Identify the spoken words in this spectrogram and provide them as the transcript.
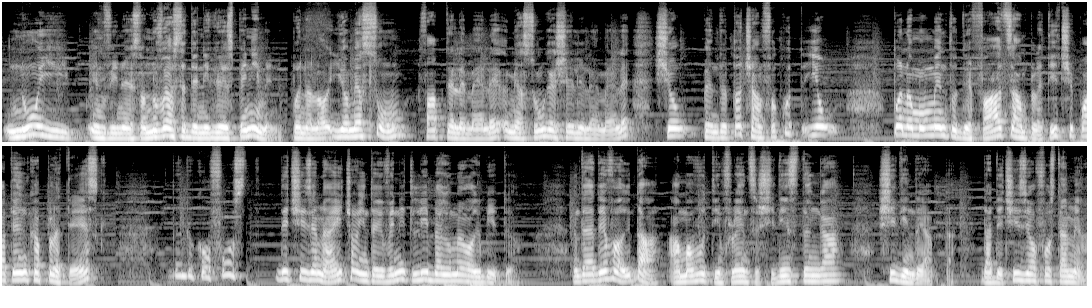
nu îi învinuiesc sau nu vreau să denigrez pe nimeni. Până la eu mi-asum faptele mele, îmi asum greșelile mele și eu, pentru tot ce am făcut, eu până în momentul de față am plătit și poate încă plătesc pentru că a fost decizia mea. Aici a intervenit liberul meu arbitru. Într-adevăr, da, am avut influență și din stânga și din dreapta. Dar decizia a fost a mea,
